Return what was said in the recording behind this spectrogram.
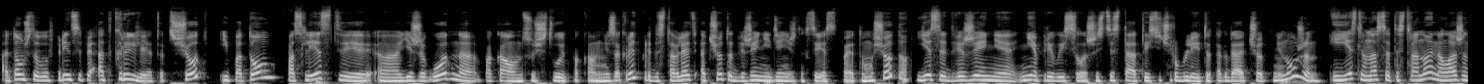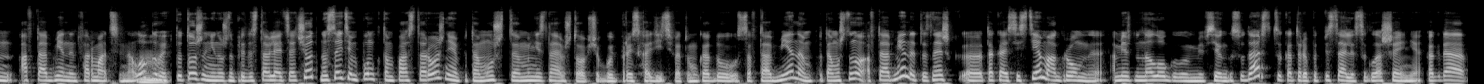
о том, что вы, в принципе, открыли этот счет, и потом впоследствии э, ежегодно, пока он существует, пока он не закрыт, предоставлять отчет о движении денежных средств по этому счету. Если движение не превысило 600 тысяч рублей, то тогда отчет не нужен. И если у нас с этой страной налажен автообмен информацией налоговой, mm-hmm. то тоже не нужно предоставлять отчет. Но с этим пунктом поосторожнее, потому что мы не знаем, что вообще будет происходить в этом году с автообменом, потому что, ну, автообмен – это, знаешь, э, такая система огромная между налоговыми всех государств, которые подписали соглашение, когда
